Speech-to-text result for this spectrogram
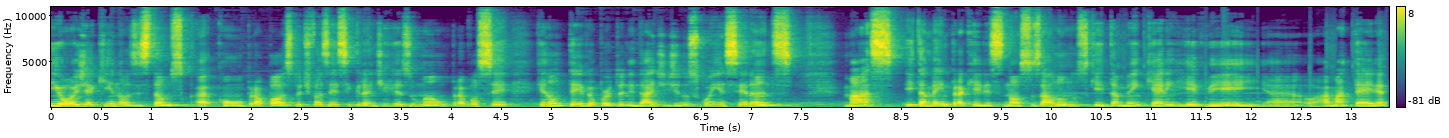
E hoje aqui nós estamos uh, com o propósito de fazer esse grande resumão para você que não teve a oportunidade de nos conhecer antes. Mas, e também para aqueles nossos alunos que também querem rever a, a matéria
